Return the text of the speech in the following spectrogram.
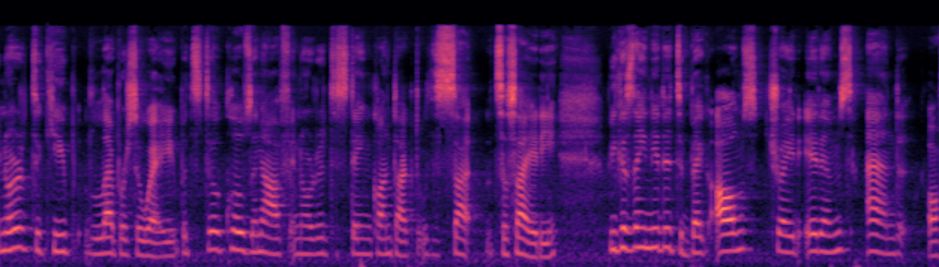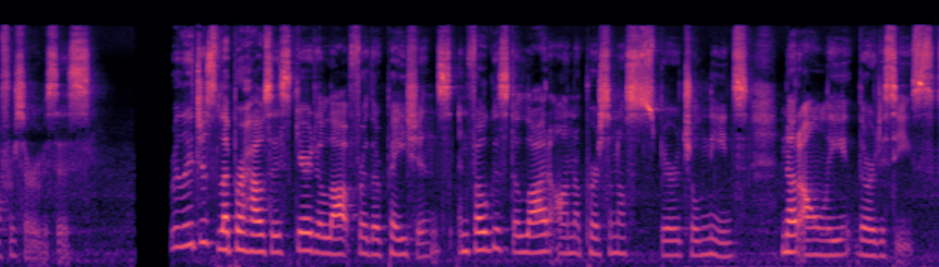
in order to keep the lepers away, but still close enough in order to stay in contact with society because they needed to beg alms, trade items, and offer services. Religious leper houses cared a lot for their patients and focused a lot on a personal spiritual needs, not only their disease.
